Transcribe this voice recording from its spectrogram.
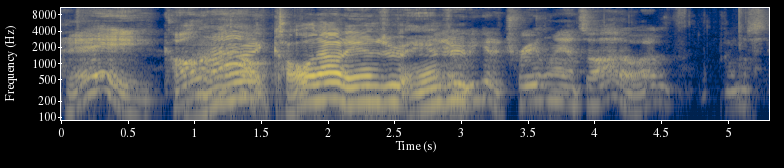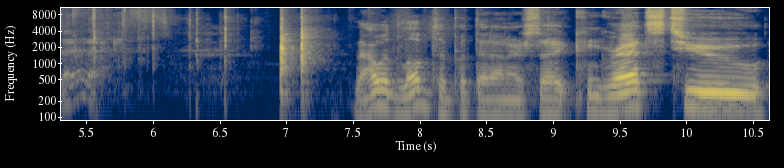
Hey, call All it out. right. Call it out, Andrew. Hey, Andrew. we get a Trey Lance auto. I'm, I'm ecstatic. I would love to put that on our site. Congrats to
